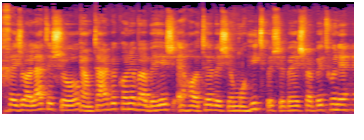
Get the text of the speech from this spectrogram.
خجالتش رو کمتر بکنه و بهش احاطه بشه محیط بشه بهش و بتونه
